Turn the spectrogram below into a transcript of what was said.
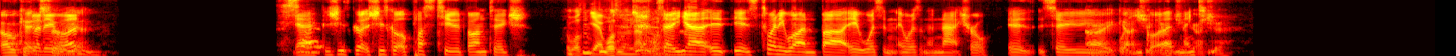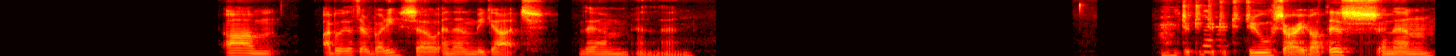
Okay. So yeah. twenty-one. Yeah, because she's got she's got a plus two advantage. It yeah, it wasn't So yeah, it, it's twenty one, but it wasn't it wasn't a natural. It, so right. what, Gotcha. you got gotcha, a nineteen. gotcha. Um, I believe that's everybody. So, and then we got them, and then. Do, do, do. Sorry about this, and then.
